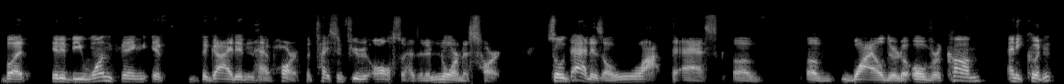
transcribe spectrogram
but it'd be one thing if the guy didn't have heart, but Tyson Fury also has an enormous heart. So that is a lot to ask of of Wilder to overcome, and he couldn't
